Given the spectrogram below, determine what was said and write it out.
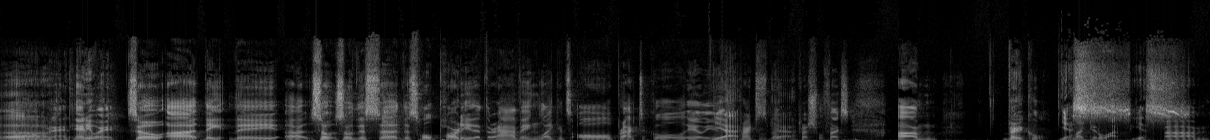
oh, man. Anyway, so uh, they they uh, so so this uh, this whole party that they're having, like it's all practical aliens, Yeah, practical spe- yeah. special effects. Um, very cool. Yes, liked it a lot. Yes. Um,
